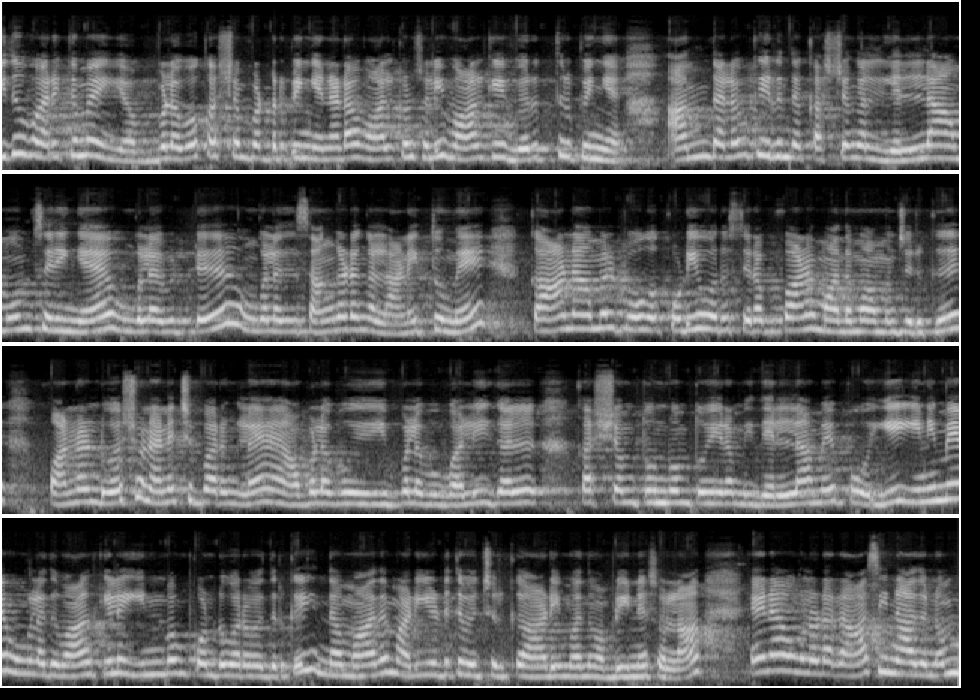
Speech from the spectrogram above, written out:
இது வரைக்குமே எவ்வளவோ கஷ்டப்பட்டிருப்பீங்க. என்னடா வாழ்க்கைன்னு சொல்லி வாழ்க்கையை வெறுத்திருப்பீங்க. அந்த அளவுக்கு இருந்த கஷ்டங்கள் எல்லாமும் சரிங்க. உங்களை விட்டு உங்களது சங்கடங்கள் அனைத்துமே காணாமல் போகக்கூடிய ஒரு சிறப்பான மாதமாக அமைஞ்சிருக்கு. பன்னெண்டு வருஷம் நினச்சி பாருங்களேன். அவ்வளவு இவ்வளவு வலிகள் கஷ்டம் துன்பம் துயரம் இது எல்லாமே போய் இனிமே உங்களது வாழ்க்கையில் இன்பம் கொண்டு வருவதற்கு இந்த மாதம் அடியெடுத்து வச்சிருக்கு. ஆடி மாதம் அப்படின்னே சொல்லலாம். ஏன்னா உங்களோட ராசிநாதனும்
